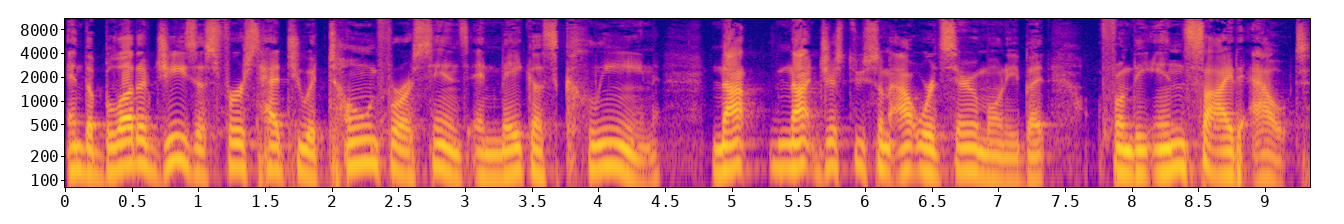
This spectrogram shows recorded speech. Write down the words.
And the blood of Jesus first had to atone for our sins and make us clean, not, not just through some outward ceremony, but from the inside out.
